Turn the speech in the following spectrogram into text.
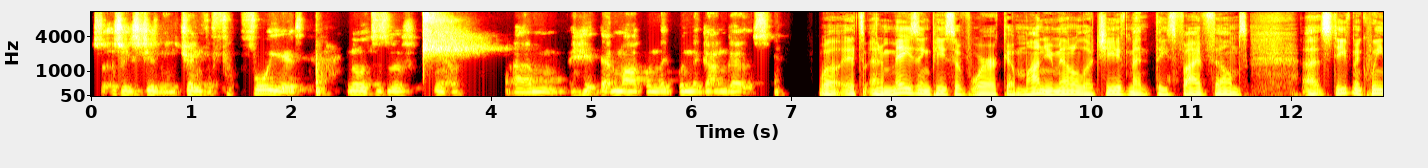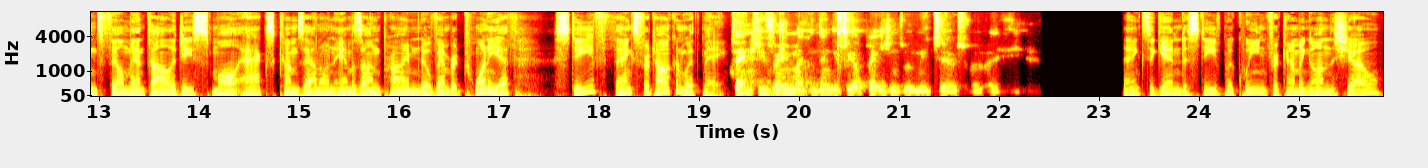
so, so excuse me, you train for f- four years in order to sort of, you know, um, hit that mark when the when the gun goes. Well, it's an amazing piece of work, a monumental achievement, these five films. Uh, Steve McQueen's film anthology, Small Axe, comes out on Amazon Prime November 20th. Steve, thanks for talking with me. Thank you very much. And thank you for your patience with me, too. Thanks again to Steve McQueen for coming on the show.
